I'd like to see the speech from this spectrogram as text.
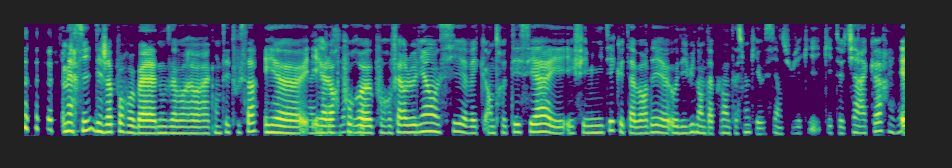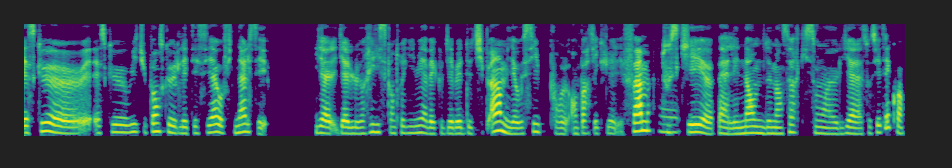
Merci déjà pour euh, bah, nous avoir raconté tout ça. Et, euh, et alors pour, euh, pour faire le lien aussi avec entre TCA et, et féminité que tu abordais au début dans ta présentation, qui est aussi un sujet qui, qui te tient à cœur. Mmh est-ce que, est-ce que oui, tu penses que les TCA au final c'est il y a, y a, le risque entre guillemets avec le diabète de type 1, mais il y a aussi pour en particulier les femmes tout ce qui est euh, bah, les normes de minceur qui sont euh, liées à la société, quoi.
